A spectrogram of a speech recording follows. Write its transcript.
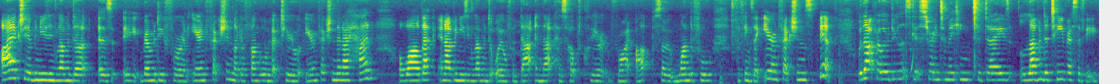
I actually have been using lavender as a remedy for an ear infection like a fungal and bacterial ear infection that I had a while back and I've been using lavender oil for that and that has helped clear it right up. So wonderful for things like ear infections. But yeah without further ado let's get straight into making today's lavender tea recipe.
